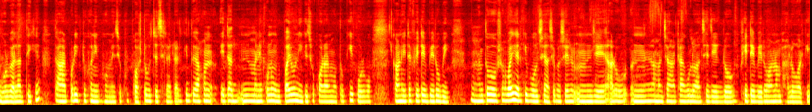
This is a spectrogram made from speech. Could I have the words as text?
ভোরবেলার দিকে। তারপরে একটুখানি ঘুমিয়েছে। খুব কষ্ট হচ্ছে ছেলেটার। কিন্তু এখন এটা মানে কোনো উপায়ও নেই কিছু করার মতো, কি করব? কারণ এটা ফেটে বেরোবেই। তো সবাই আর কি বলছে আশেপাশের যে আরও আমার যা আটাগুলো আছে যেগুলো ফেটে বেরোয়ানো ভালো আর কি,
